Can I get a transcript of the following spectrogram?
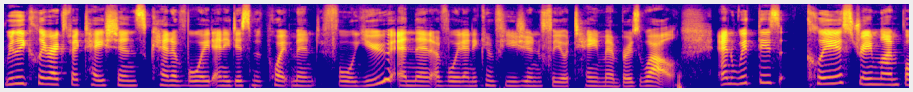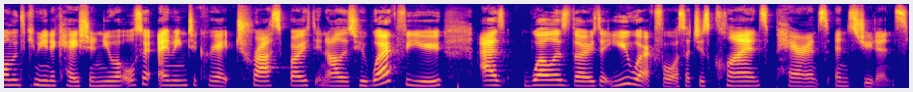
really clear expectations can avoid any disappointment for you and then avoid any confusion for your team member as well. And with this clear, streamlined form of communication, you are also aiming to create trust both in others who work for you as well as those that you work for, such as clients, parents, and students.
